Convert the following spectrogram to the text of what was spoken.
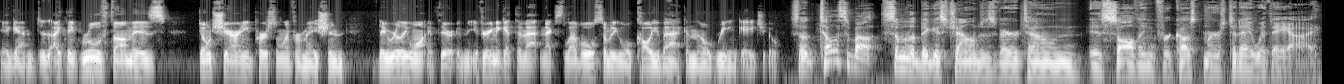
again, I think rule of thumb is don't share any personal information. They really want if they're if you're going to get to that next level, somebody will call you back and they'll re-engage you. So tell us about some of the biggest challenges Veritone is solving for customers today with AI,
